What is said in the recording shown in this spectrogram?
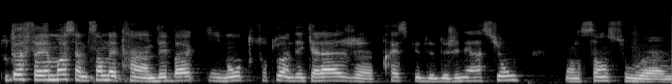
Tout à fait. Moi, ça me semble être un débat qui montre surtout un décalage euh, presque de, génération, dans le sens où euh,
